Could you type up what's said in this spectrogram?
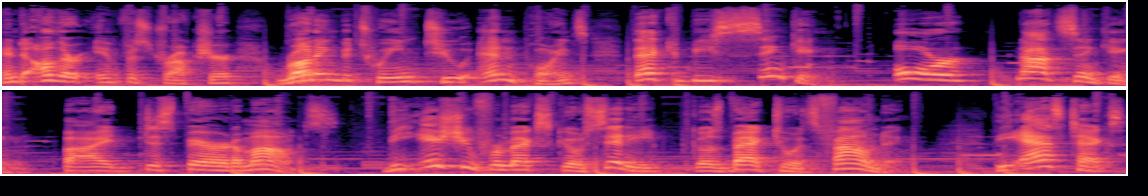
and other infrastructure running between two endpoints that could be sinking or not sinking by disparate amounts. The issue for Mexico City goes back to its founding. The Aztecs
